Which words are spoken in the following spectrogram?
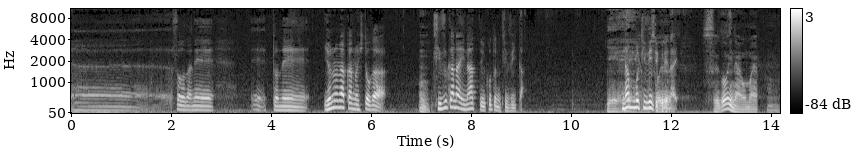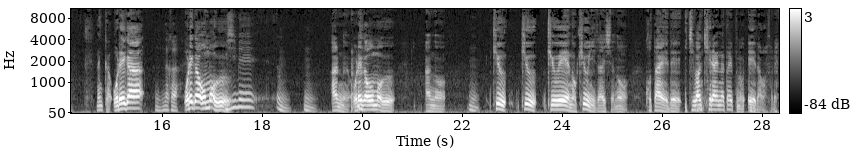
あーそうだね。えーっとね世の中の人がうん。気づかないなっていうことに気づいた。いやいやいや何も気づいてくれない。すごいなお前、うん。なんか俺がうんだから俺が思ういじめうんうん。あるのよ。俺が思うあのうん。Q Q QA の Q に対しての答えで一番嫌いなタイプの A だわそれ。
